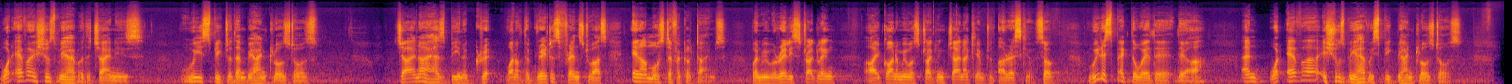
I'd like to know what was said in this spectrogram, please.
Whatever issues we have with the Chinese, we speak to them behind closed doors. China has been a great, one of the greatest friends to us in our most difficult times. When we were really struggling, our economy was struggling, China came to our rescue. So we respect the way they, they are. And whatever issues we have, we speak behind closed doors.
